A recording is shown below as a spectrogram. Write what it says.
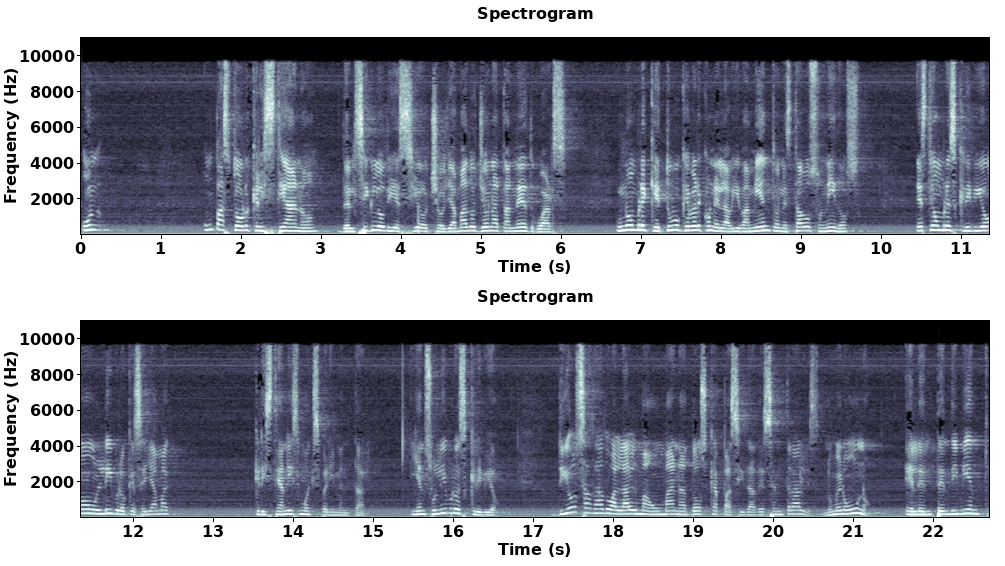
Un, pastor cristiano del siglo XVIII llamado Jonathan Edwards un hombre que tuvo que ver con el avivamiento en Estados Unidos. Este hombre escribió un libro que se llama Cristianismo Experimental. Y en su libro escribió, Dios ha dado al alma humana dos capacidades centrales. Número uno, el entendimiento,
